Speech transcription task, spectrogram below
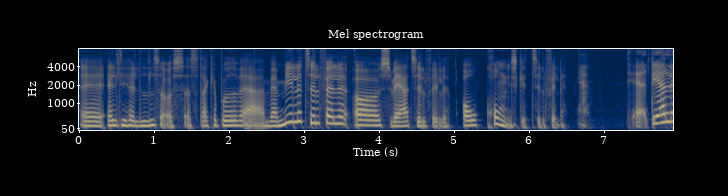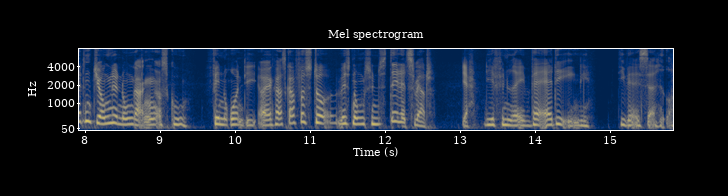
af alle de her lidelser også. Altså der kan både være, være milde tilfælde og svære tilfælde, og kroniske tilfælde. Det er, det er lidt en jungle nogle gange at skulle finde rundt i, og jeg kan også godt forstå, hvis nogen synes, det er lidt svært. Ja. Lige at finde ud af, hvad er det egentlig, de hver især hedder.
